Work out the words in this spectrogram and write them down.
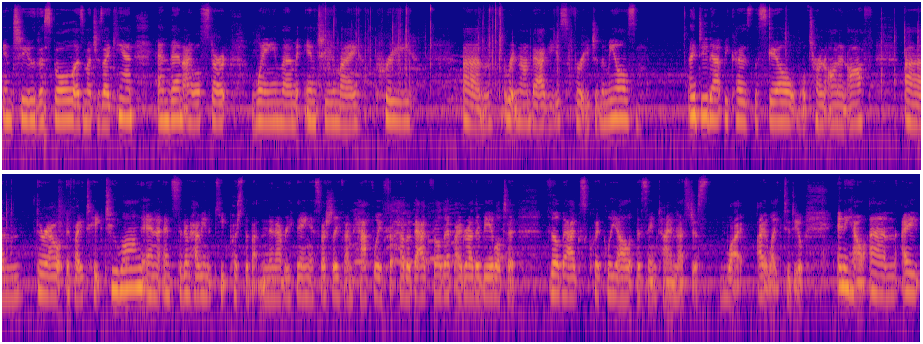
into this bowl as much as I can and then I will start weighing them into my pre um, written on baggies for each of the meals. I do that because the scale will turn on and off um, throughout if I take too long and instead of having to keep push the button and everything, especially if I'm halfway have a bag filled up, I'd rather be able to fill bags quickly all at the same time. That's just what I like to do. Anyhow, um, I,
